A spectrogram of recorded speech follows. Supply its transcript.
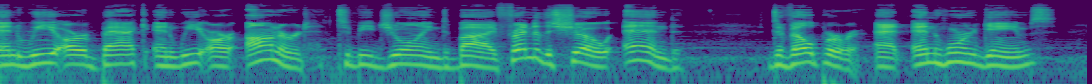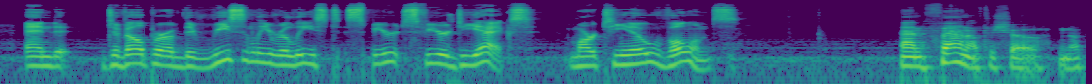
and we are back, and we are honored to be joined by friend of the show and developer at Eendhoorn Games and developer of the recently released Spirit Sphere DX, Martino Wullems. and fan of the show. Not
